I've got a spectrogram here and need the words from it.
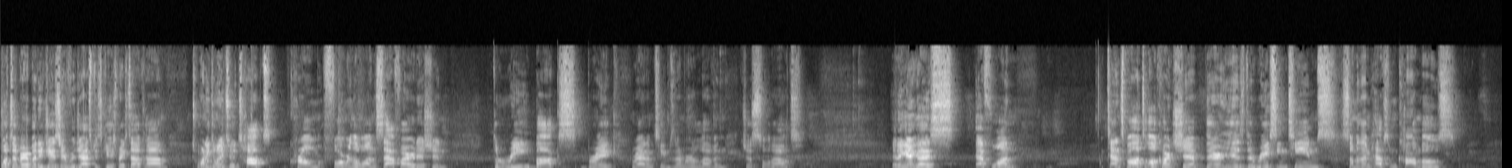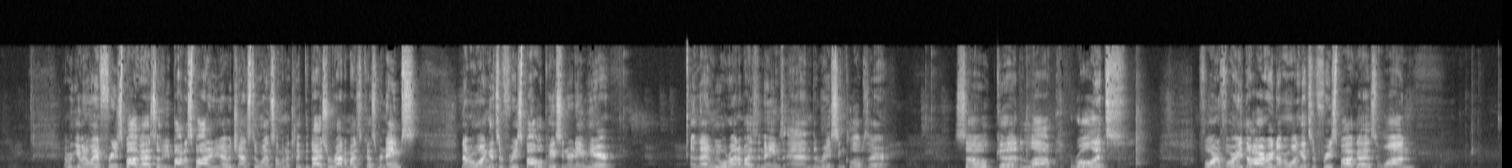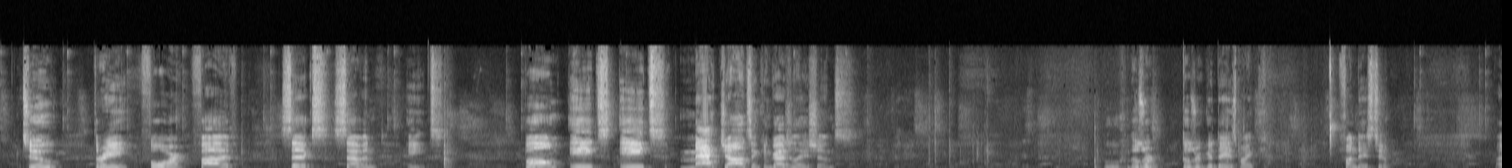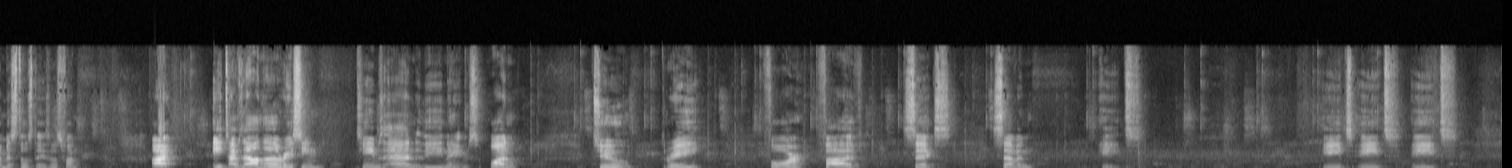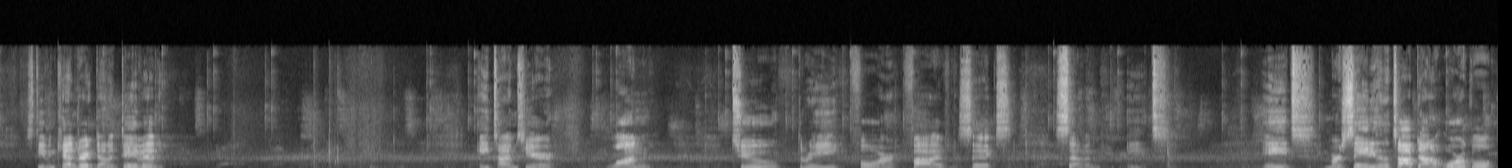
What's up, everybody? Jason here for JaspysCaseBreaks.com. 2022 Topps Chrome Formula One Sapphire Edition. Three box break. Random teams number 11. Just sold out. And again, guys, F1. 10 spots, all cards ship. There is the racing teams. Some of them have some combos. And we're giving away a free spot, guys. So if you bought a spot in here, you have a chance to win. So I'm going to click the dice or randomize the customer names. Number one gets a free spot. We'll paste in your name here. And then we will randomize the names and the racing clubs there. So, good luck. Roll it. Four and four, eat the hard way. Number one gets a free spot, guys. One, two, three, four, five, six, seven, eight. Boom. Eight, eight. Matt Johnson, congratulations. Ooh, those are those were good days, Mike. Fun days too. I missed those days. It was fun. All right. Eight times now on the racing teams and the names. One, two, three, four, five, six, seven, eight. Eight, eight, eight. Stephen Kendrick down to David. Eight times here. One, two, three, four, five, six, seven, eight. Eight. Mercedes at the top, down to Oracle.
